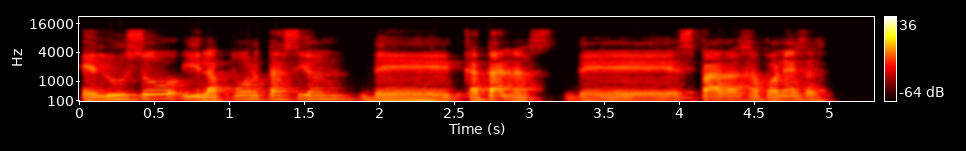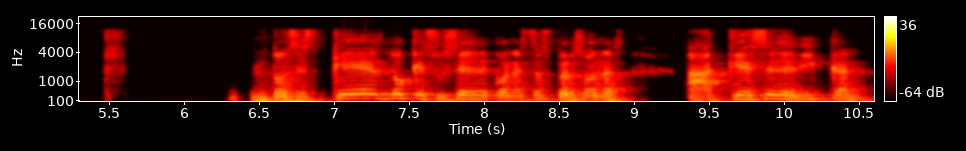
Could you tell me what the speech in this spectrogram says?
el uso y la aportación de katanas, de espadas japonesas. Entonces, ¿qué es lo que sucede con estas personas? ¿A qué se dedican?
